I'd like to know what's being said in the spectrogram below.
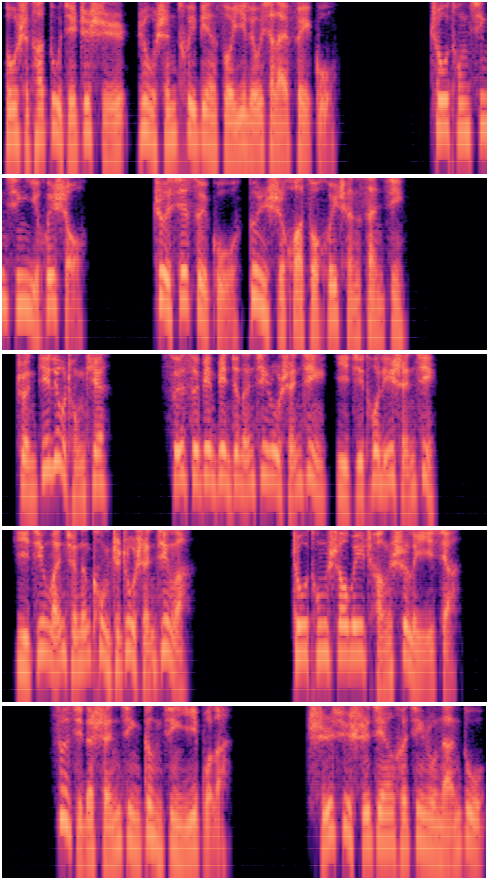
都是他渡劫之时肉身蜕变所遗留下来废骨。周通轻轻一挥手，这些碎骨顿时化作灰尘散尽。准第六重天，随随便便就能进入神境以及脱离神境，已经完全能控制住神境了。周通稍微尝试了一下，自己的神境更进一步了。持续时间和进入难度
